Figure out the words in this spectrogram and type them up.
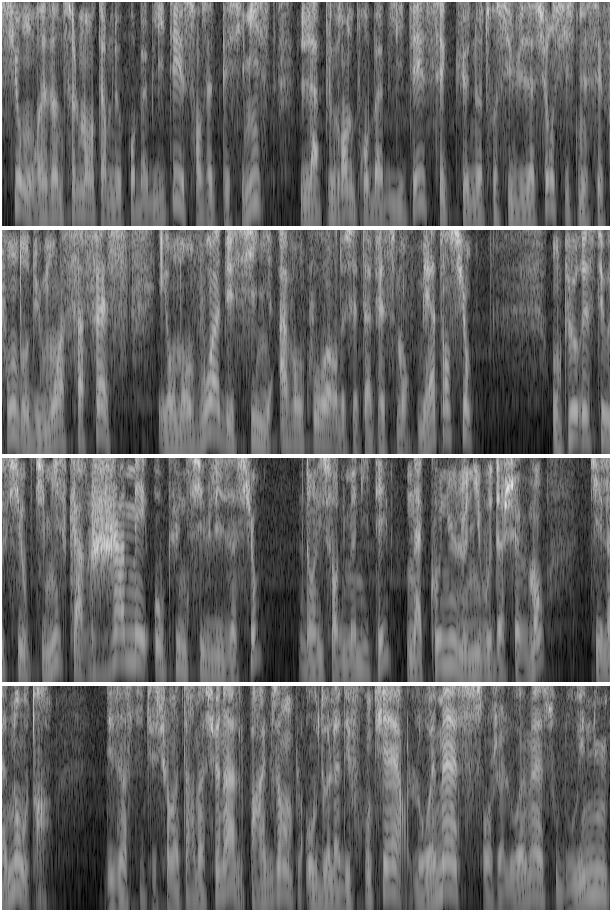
si on raisonne seulement en termes de probabilité, sans être pessimiste, la plus grande probabilité, c'est que notre civilisation, si ce n'est s'effondre, du moins s'affaisse. Et on en voit des signes avant-coureurs de cet affaissement. Mais attention, on peut rester aussi optimiste car jamais aucune civilisation dans l'histoire de l'humanité n'a connu le niveau d'achèvement qui est la nôtre des institutions internationales, par exemple, au-delà des frontières, l'OMS, songez à l'OMS ou l'ONU,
